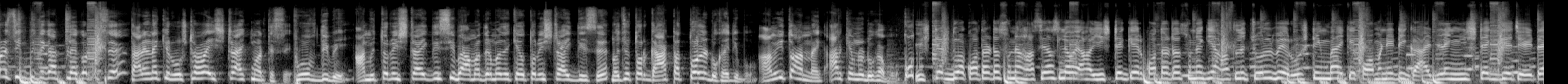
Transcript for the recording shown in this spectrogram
পরে সিম্পিতে কার্ড প্লে করতেছে তাহলে নাকি রোস্টাররা স্ট্রাইক মারতেছে। প্রুফ দিবে আমি তোর স্ট্রাইক দিছি বা আমাদের মধ্যে কেউ তোর স্ট্রাইক দিছে নয়তো তোর গাটা তলে ঢুকাই দিব। আমি তো আর নাই আর কেমনে ঢুকাবো? স্টেক দেওয়া কথাটা শুনে হাসি আসলে স্টেকের কথাটা শুনে কি হাসলে চলবে? রোস্টিং ভাইকে কমিউনিটি গাইডলাইন স্টেক দিয়েছে এটা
